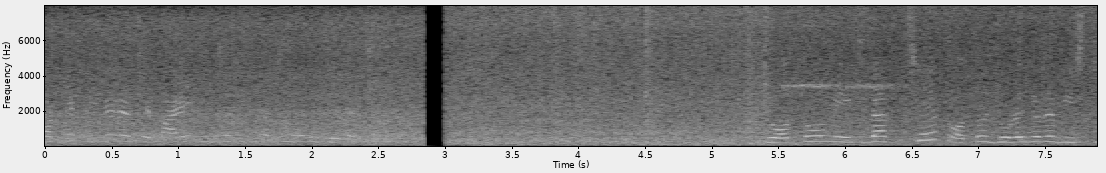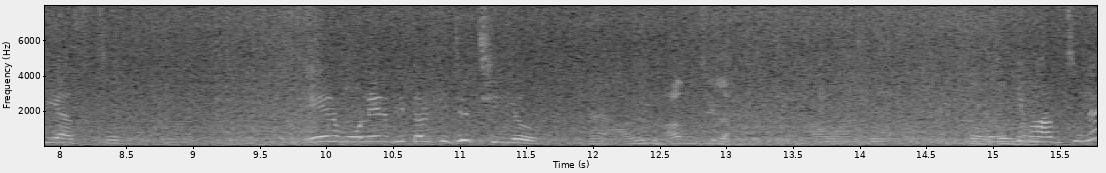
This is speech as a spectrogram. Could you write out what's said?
অর্ধেক ভিজে গেছে পায়ের নিচে দিকটা পুরো ভিজে গেছে যত মেঘ ডাকছে তত জোরে জোরে বৃষ্টি আসছে। এর মনের ভিতর কিছু ছিল। হ্যাঁ আমি ভাবছিলাম। কি ভাবছিলে?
